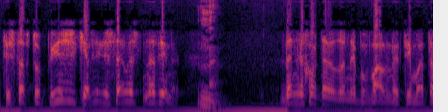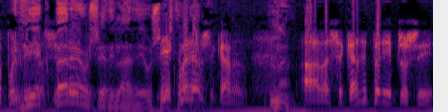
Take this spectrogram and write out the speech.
τις ταυτοποίησεις και αυτοί τις στέλναν στην Αθήνα. Ναι δεν έρχονταν εδώ να υποβάλουν αιτήματα πολιτικά. Διεκπαιρέωση δηλαδή ουσιαστικά. Διεκπαιρέωση κάναν. Ναι. Αλλά σε κάθε περίπτωση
